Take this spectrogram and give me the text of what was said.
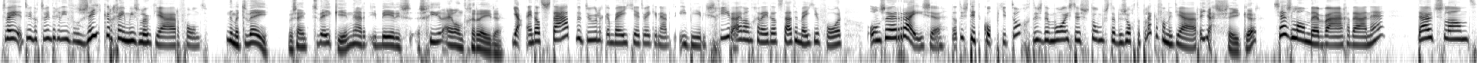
twee- 2020 in ieder geval zeker geen mislukt jaar vond. Nummer 2. We zijn twee keer naar het Iberisch Schiereiland gereden. Ja, en dat staat natuurlijk een beetje, twee keer naar het Iberisch Schiereiland gereden, dat staat een beetje voor onze reizen. Dat is dit kopje toch? Dus de mooiste, stomste bezochte plekken van dit jaar. Ja, zeker. Zes landen hebben we aangedaan, hè? Duitsland,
